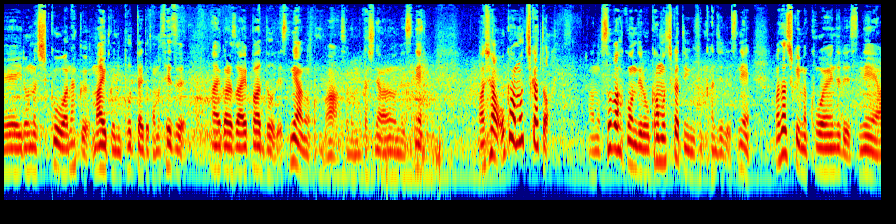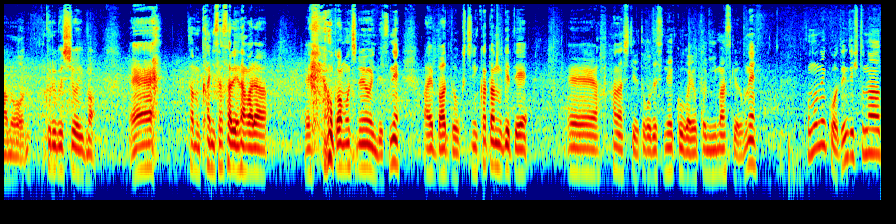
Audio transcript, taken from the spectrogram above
えーいろんな思考はなくマイクに取ったりとかもせず相変わらず iPad をですねあの、まあ、その昔ながらのですね私は岡持ちかと。あのそば運んでる岡持ちかという感じでですねまさしく今公園でですねあのくるぶしを今、えー、多分蚊に刺されながら、えー、岡持ちのようにですね iPad を口に傾けて、えー話しているところです猫が横にいますけどもね。この猫は全然人懐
